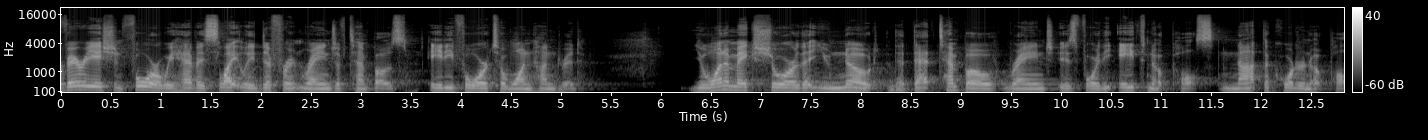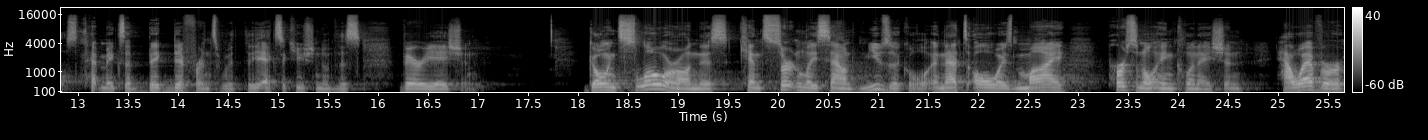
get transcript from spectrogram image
For variation four, we have a slightly different range of tempos, 84 to 100. You'll want to make sure that you note that that tempo range is for the eighth note pulse, not the quarter note pulse. That makes a big difference with the execution of this variation. Going slower on this can certainly sound musical, and that's always my personal inclination. However,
